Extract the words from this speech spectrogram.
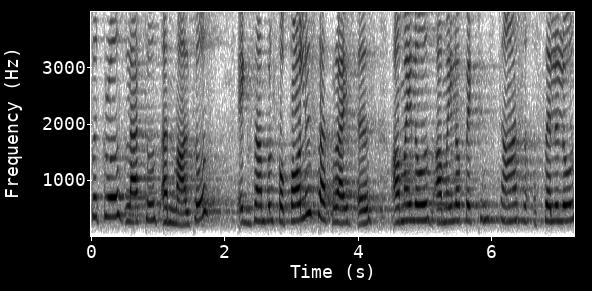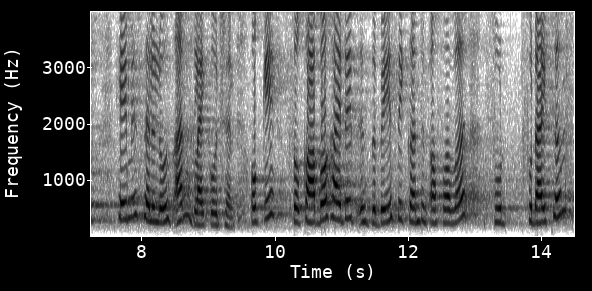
sucrose, lactose and maltose. Example for polysaccharide is amylose, amylopectin, starch, cellulose, hemicellulose and glycogen. Okay, so carbohydrate is the basic content of our food food items.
